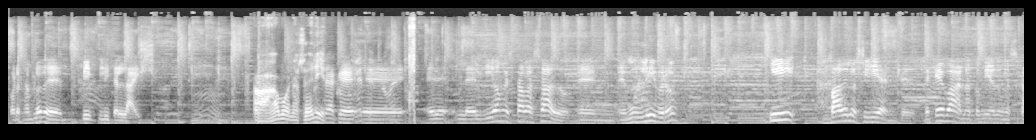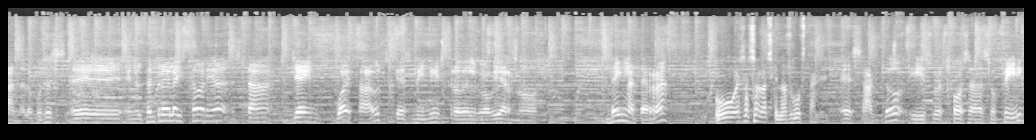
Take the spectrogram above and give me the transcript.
por ejemplo, de Big Little Lies. Ah, buena O serie. sea que eh, el, el guion está basado en, en un libro y va de lo siguiente. ¿De qué va Anatomía de un escándalo? Pues es eh, en el centro de la historia está James Whitehouse, que es ministro del gobierno de Inglaterra, Uh, esas son las que nos gustan, ¿eh? exacto, y su esposa Sophie.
